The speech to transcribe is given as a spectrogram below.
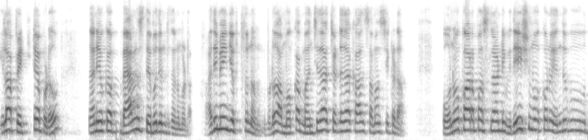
ఇలా పెట్టినప్పుడు దాని యొక్క బ్యాలెన్స్ దెబ్బతింటుంది అనమాట అది మేము చెప్తున్నాం. ఇప్పుడు ఆ మొక్క మంచిదా చెడ్డదా కాదు సమస్య ఇక్కడ. కోనోకార్పస్ లాంటి విదేశీ మొక్కను ఎందుకు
